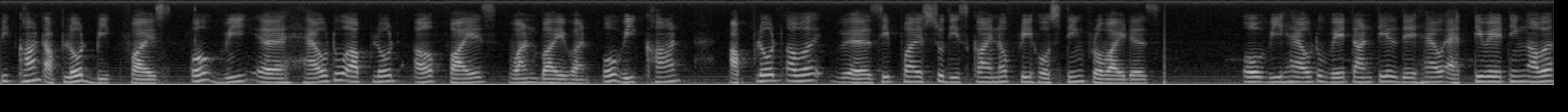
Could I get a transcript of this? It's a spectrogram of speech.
we can't upload big files. Or we uh, have to upload our files one by one. Or we can't upload our uh, zip files to these kind of free hosting providers. Or we have to wait until they have activating our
